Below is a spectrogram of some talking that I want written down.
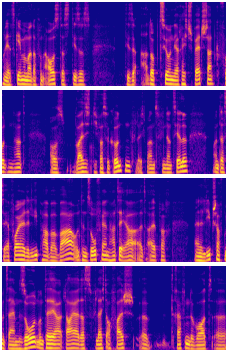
und jetzt gehen wir mal davon aus, dass dieses, diese Adoption ja recht spät stattgefunden hat, aus weiß ich nicht was für Gründen, vielleicht waren es finanzielle, und dass er vorher der Liebhaber war und insofern hatte er als einfach eine Liebschaft mit seinem Sohn und der daher das vielleicht auch falsch äh, treffende Wort äh,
